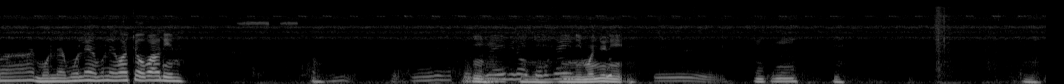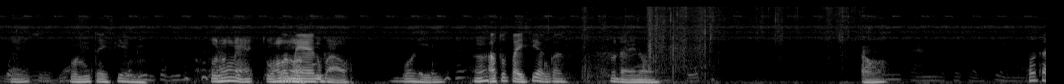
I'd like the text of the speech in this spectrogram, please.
ว้ายหมดแล้วหมดแล้วหมดแล้วว่าโจ้เบ้าดินนี่นี่นี่นี่มันอยู่นี่ นี่ตัวนึงมันอยู่ใต้เฟียงนี่ตัวทั้งไหนตัวข้างนบ่อแม่กนหรือเปล่าบ่เห็นฮะเอาตัวไฟเฟียงก่อนตัวใดเนาะเอาตัวใด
